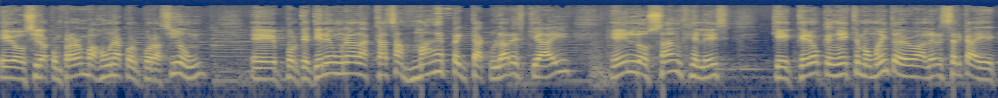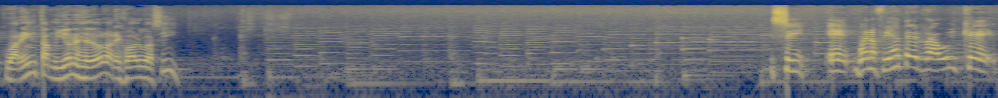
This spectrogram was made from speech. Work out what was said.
eh, o si la compraron bajo una corporación. Eh, porque tienen una de las casas más espectaculares que hay en Los Ángeles, que creo que en este momento debe valer cerca de 40 millones de dólares o algo así. Sí, eh, bueno, fíjate Raúl que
